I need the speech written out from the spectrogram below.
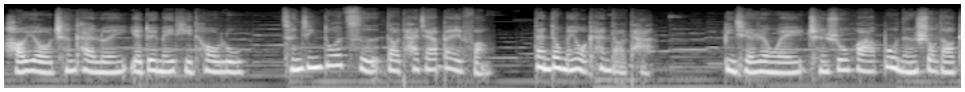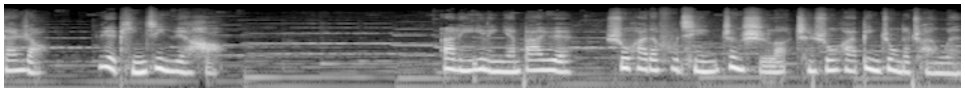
好友陈凯伦也对媒体透露，曾经多次到他家拜访，但都没有看到他，并且认为陈淑桦不能受到干扰，越平静越好。二零一零年八月，淑桦的父亲证实了陈淑桦病重的传闻。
